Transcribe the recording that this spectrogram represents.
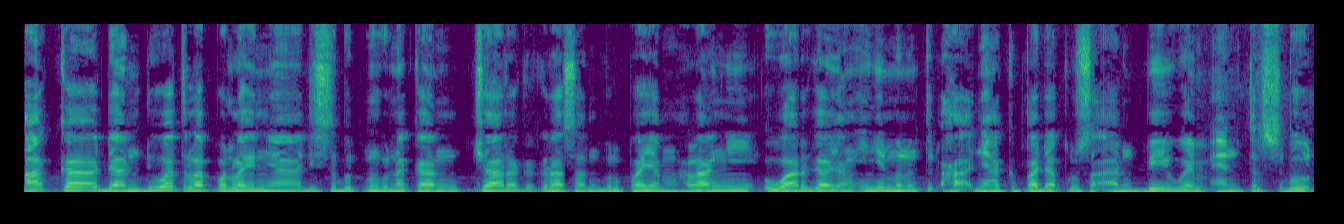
AK dan dua telapor lainnya disebut menggunakan cara kekerasan berupaya menghalangi warga yang ingin menuntut haknya kepada perusahaan BUMN tersebut.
